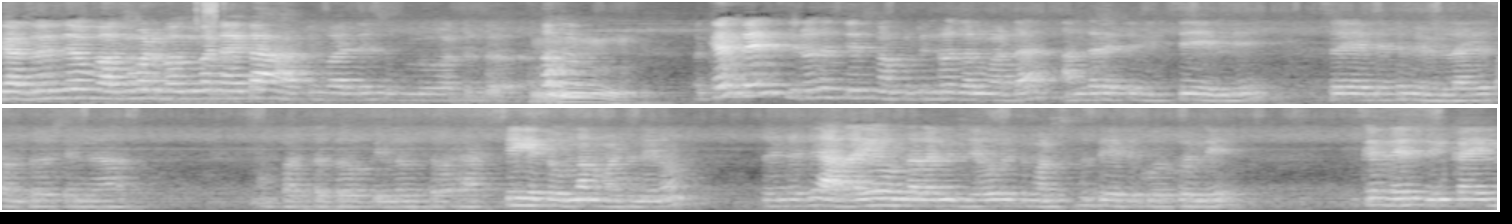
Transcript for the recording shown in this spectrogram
గడ్డ బగ్గబడి బగ్గబడ్డాక హ్యాపీ బర్త్డే శుభ్లు అంటుంటారు. ఓకే ఫ్రెండ్స్ ఈరోజు వచ్చేసి మా పుట్టినరోజు అనమాట అందరూ అయితే విచ్ చేయండి సో ఏంటంటే మేము ఇలాగే సంతోషంగా నా భర్తతో పిల్లలతో హ్యాపీగా అయితే ఉన్నాను అనమాట నేను. సో ఏంటంటే అలాగే ఉండాలని దేవుడు అయితే మనస్ఫూర్తిగా అయితే కోరుకోండి ఇంకా లేదు ఇంకా ఏం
